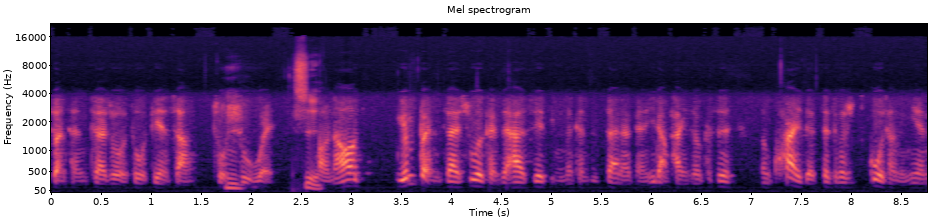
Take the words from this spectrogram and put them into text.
转成在做做电商、做数位。嗯、是。好，然后原本在数位可能在它的世界体里面可能只占了可能一两趴营收，可是很快的在这个过程里面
